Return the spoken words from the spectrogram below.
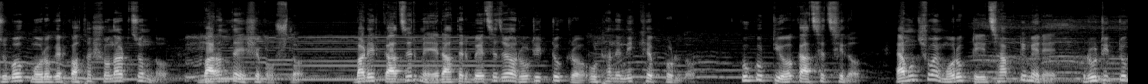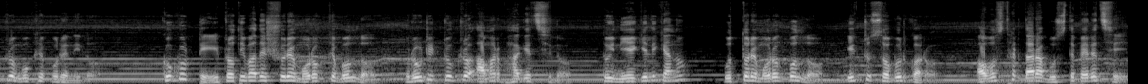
যুবক মোরগের কথা শোনার জন্য বারান্দায় এসে বসল। বাড়ির কাজের মেয়ে রাতের বেঁচে যাওয়া রুটির টুকরো উঠানে নিক্ষেপ করল। কুকুরটিও কাছে ছিল। এমন সময় মোরগটি ঝাপটি মেরে রুটির টুকরো মুখে পুরে নিল। কুকুরটি প্রতিবাদের সুরে মোরগকে বলল, রুটির টুকরো আমার ভাগে ছিল। তুই নিয়ে গেলি কেন? উত্তরে মোরগ বলল, একটু সবুর করো। অবস্থার দ্বারা বুঝতে পেরেছি,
